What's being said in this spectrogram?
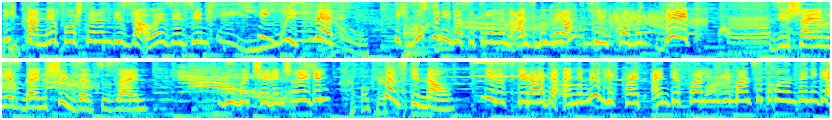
Ich kann mir vorstellen, wie sauer sie sind. Ich geht weg. Ich wusste nie, dass Zitronen als Bumerang zurückkommen. Weg! Sie scheinen jetzt dein Schicksal zu sein. Dumme Challenge-Regeln? Okay. Ganz genau. Mir ist gerade eine Möglichkeit eingefallen, wie man Zitronen weniger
